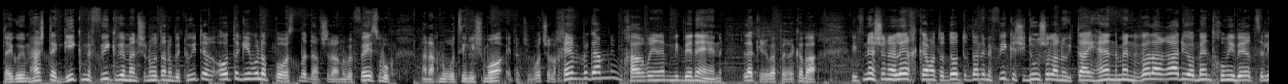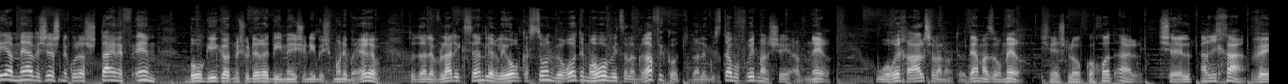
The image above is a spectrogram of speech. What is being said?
תייגו עם האשטג גיק מפיק ומנשנו אותנו בטוויטר, או תגיבו לפוסט בדף שלנו בפייסבוק. אנחנו רוצים לשמוע את התשובות שלכם, וגם נבחר מביניהן להקריא בפרק הבא. לפני שנלך, כמה תודות, תודה למפיק השידור שלנו איתי הנדמן, ולרדיו הבינתחומי בהרצליה 106.2 FM, בו גיקאוט משודרת בימי שני בשמונה בערב. תודה לבלדיק סנדלר, ליאור קסון ורותם הורוביץ על הגרפיקות. תודה לגוסטבו פרידמן שאבנר. הוא עורך העל שלנו, אתה יודע מה זה אומר. שיש לו כוחות על. של, עריכה. ו,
